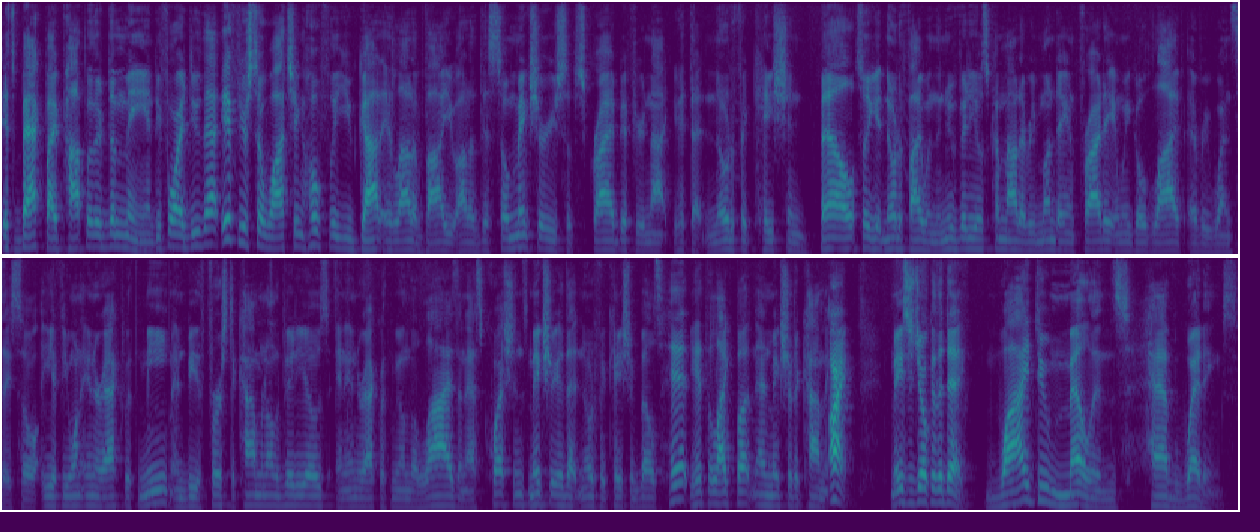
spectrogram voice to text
It's backed by popular demand. Before I do that, if you're still watching, hopefully you got a lot of value out of this. So make sure you're subscribed. If you're not, you hit that notification bell so you get notified when the new videos come out every Monday and Friday and we go live every Wednesday. So if you want to interact with me and be the first to comment on the videos and interact with me on the lives and ask questions, make sure you hit that notification bells hit, you hit the like button and make sure to comment. All right, Macy joke of the day. Why do melons have weddings?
